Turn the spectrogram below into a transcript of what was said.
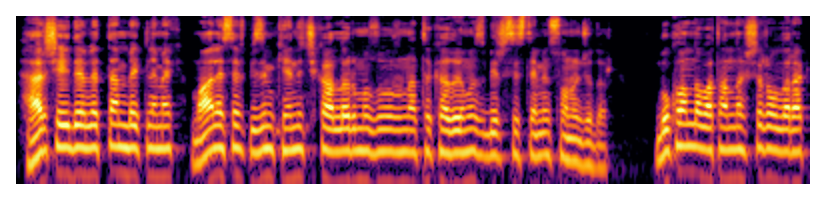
Her şeyi devletten beklemek maalesef bizim kendi çıkarlarımız uğruna tıkadığımız bir sistemin sonucudur. Bu konuda vatandaşlar olarak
